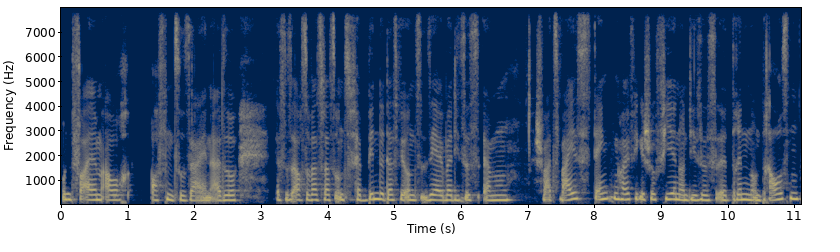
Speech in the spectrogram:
und vor allem auch offen zu sein. Also das ist auch so was, was uns verbindet, dass wir uns sehr über dieses ähm, Schwarz-Weiß-Denken häufig echauffieren und dieses äh, drinnen und draußen.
